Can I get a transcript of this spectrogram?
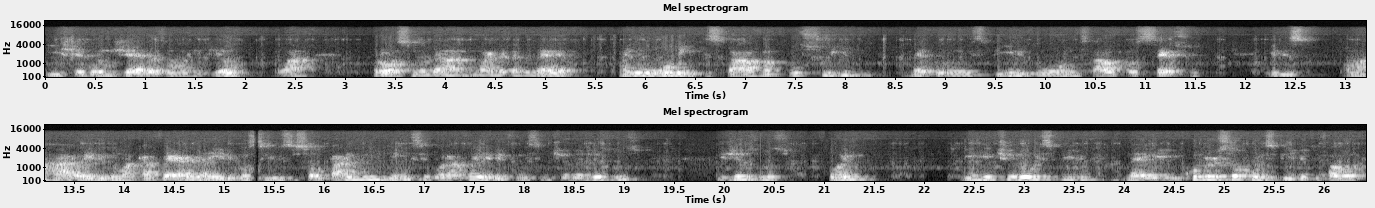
e chegou em Geras, uma região lá próxima da, do mar da Galileia, aí um homem que estava possuído né, por um espírito, o homem estava possesso, eles amarraram ele numa caverna, ele conseguiu se soltar e ninguém segurava ele. Ele foi sentido a Jesus, e Jesus foi e retirou o espírito, né, e conversou com o espírito, e falou:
